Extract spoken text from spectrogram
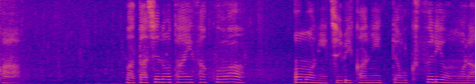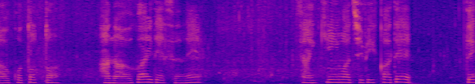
か？私の対策は主に耳鼻科に行ってお薬をもらうことと鼻うがいですね。最近は耳鼻科で舌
